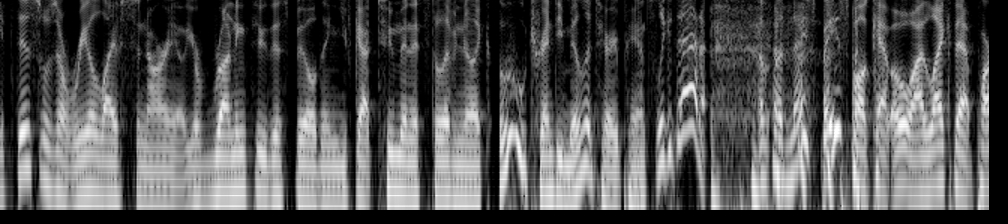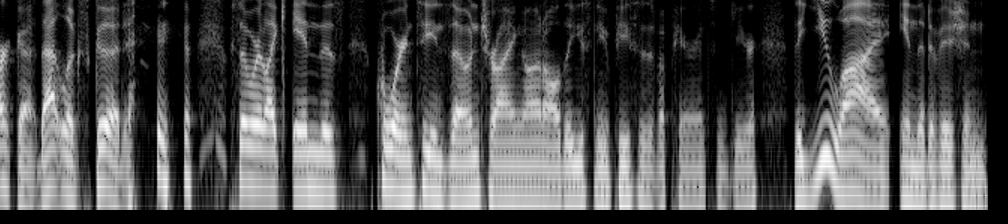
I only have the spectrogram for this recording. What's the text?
if this was a real life scenario, you're running through this building, you've got two minutes to live, and you're like, ooh, trendy military pants. Look at that. A, a nice baseball cap. Oh, I like that parka. That looks good. so we're like in this quarantine zone trying on all these new pieces of appearance and gear. The UI in the division,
